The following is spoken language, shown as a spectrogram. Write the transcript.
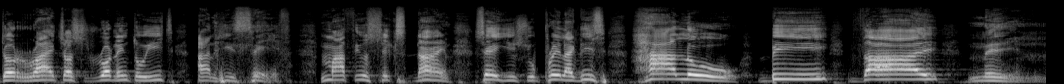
The righteous run into it and he's safe. Matthew 6 9 say you should pray like this Hallow be thy name.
